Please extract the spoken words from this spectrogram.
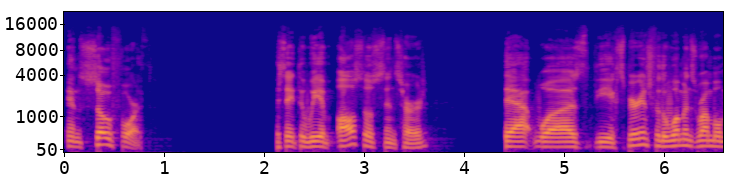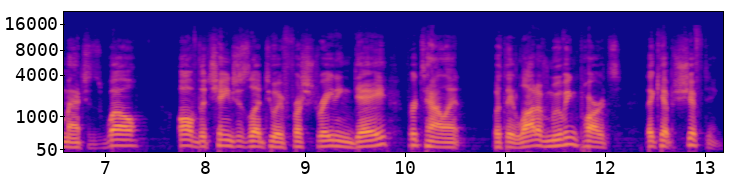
and so forth. They state that we have also since heard that was the experience for the women's Rumble match as well. All of the changes led to a frustrating day for talent with a lot of moving parts that kept shifting.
